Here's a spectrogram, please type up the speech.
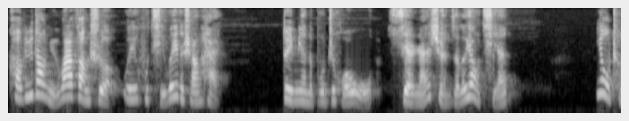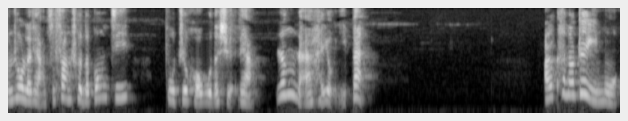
考虑到女娲放射微乎其微的伤害，对面的不知火舞显然选择了要钱，又承受了两次放射的攻击，不知火舞的血量仍然还有一半。而看到这一幕，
